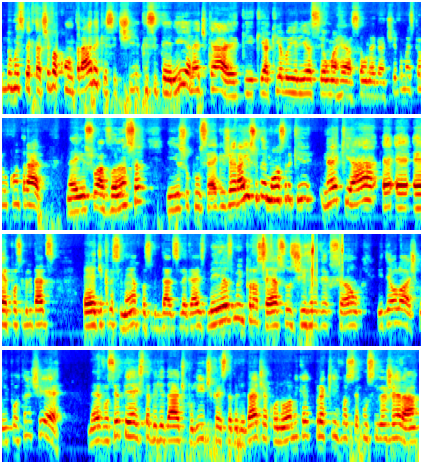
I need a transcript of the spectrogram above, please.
numa expectativa contrária que se, que se teria, né, de que, ah, que, que aquilo iria ser uma reação negativa, mas pelo contrário. Né, isso avança e isso consegue gerar, isso demonstra que, né, que há é, é, é, possibilidades é, de crescimento, possibilidades legais, mesmo em processos de reversão ideológica. O importante é né, você ter a estabilidade política, a estabilidade econômica, para que você consiga gerar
